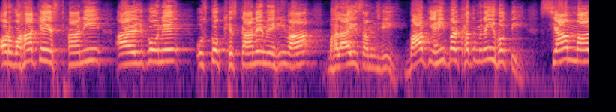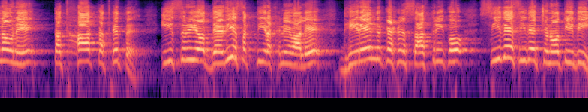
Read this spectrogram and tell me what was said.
और वहाँ के स्थानीय आयोजकों ने उसको खिसकाने में ही वहाँ भलाई समझी। बात यहीं पर खत्म नहीं होती। श्याम मानव ने तथा कथित ईश्वरी और दैवीय शक्ति रखने वाले धीरेन्द्र कृष्ण शास्त्री को सीधे सीधे चुनौती दी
